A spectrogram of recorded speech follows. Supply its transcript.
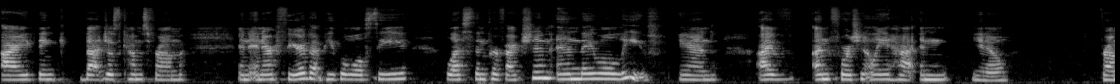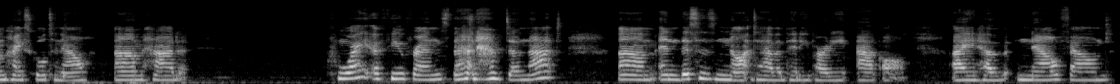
I think that just comes from an inner fear that people will see less than perfection and they will leave. And I've unfortunately had, and you know, from high school to now, um, had quite a few friends that have done that. Um, and this is not to have a pity party at all. I have now found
